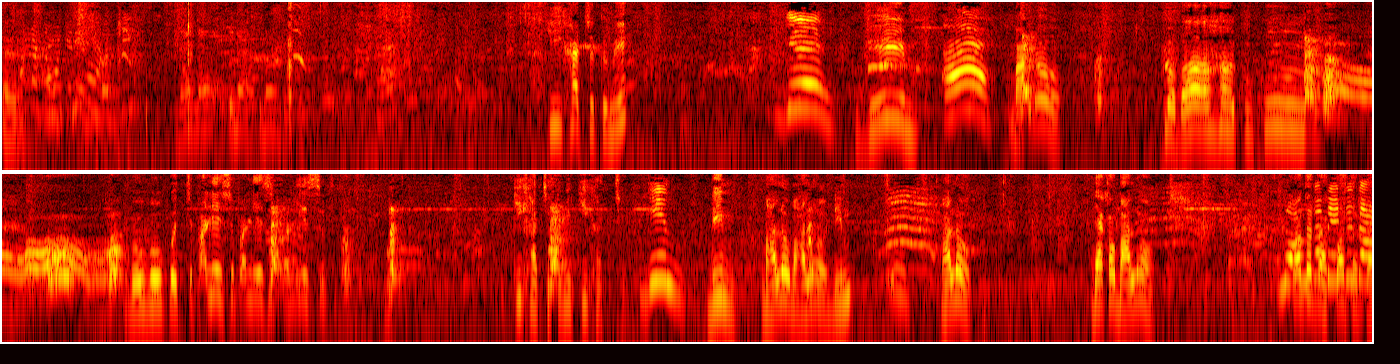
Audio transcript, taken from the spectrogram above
হ্যাঁ কি খাচ্ছ তুমি? ডিম। ভালো। বাবা, কুকুর। বউ বউ করছে, পালিয়ে এসো পালিয়ে এসো পালিয়ে এসো। কি খাচ্ছ? তুমি কি খাচ্ছ? ডিম। ডিম। ভালো ভালো ডিম। ভালো? দেখো ভালো? কতটা কতটা?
